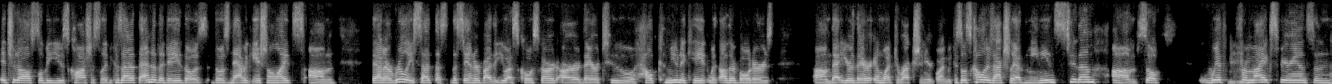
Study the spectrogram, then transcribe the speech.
it should also be used cautiously because at the end of the day, those those navigational lights um, that are really set the, the standard by the U.S. Coast Guard are there to help communicate with other boaters um, that you're there and what direction you're going because those colors actually have meanings to them. Um, so, with mm-hmm. from my experience, and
